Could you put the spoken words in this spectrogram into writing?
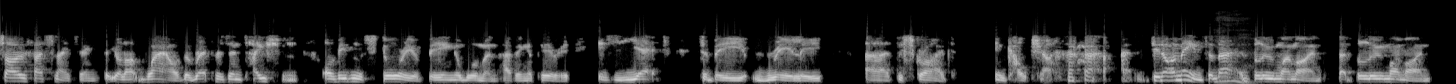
so fascinating that you're like, wow, the representation of even the story of being a woman having a period is yet to be really uh, described in culture. Do you know what I mean? So that Yeah. blew my mind. That blew my mind.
